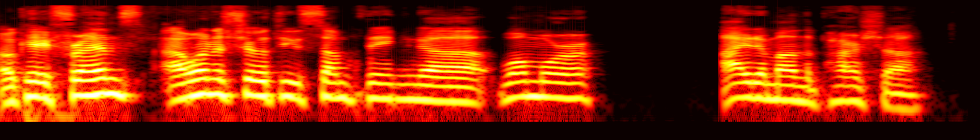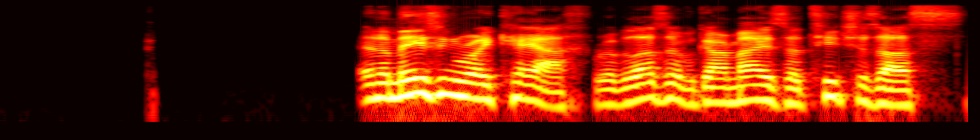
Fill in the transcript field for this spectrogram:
Okay, friends, I want to share with you something, uh, one more item on the Parsha. An amazing Roikeach, Rabbi Lezer of Garmaiza, teaches us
